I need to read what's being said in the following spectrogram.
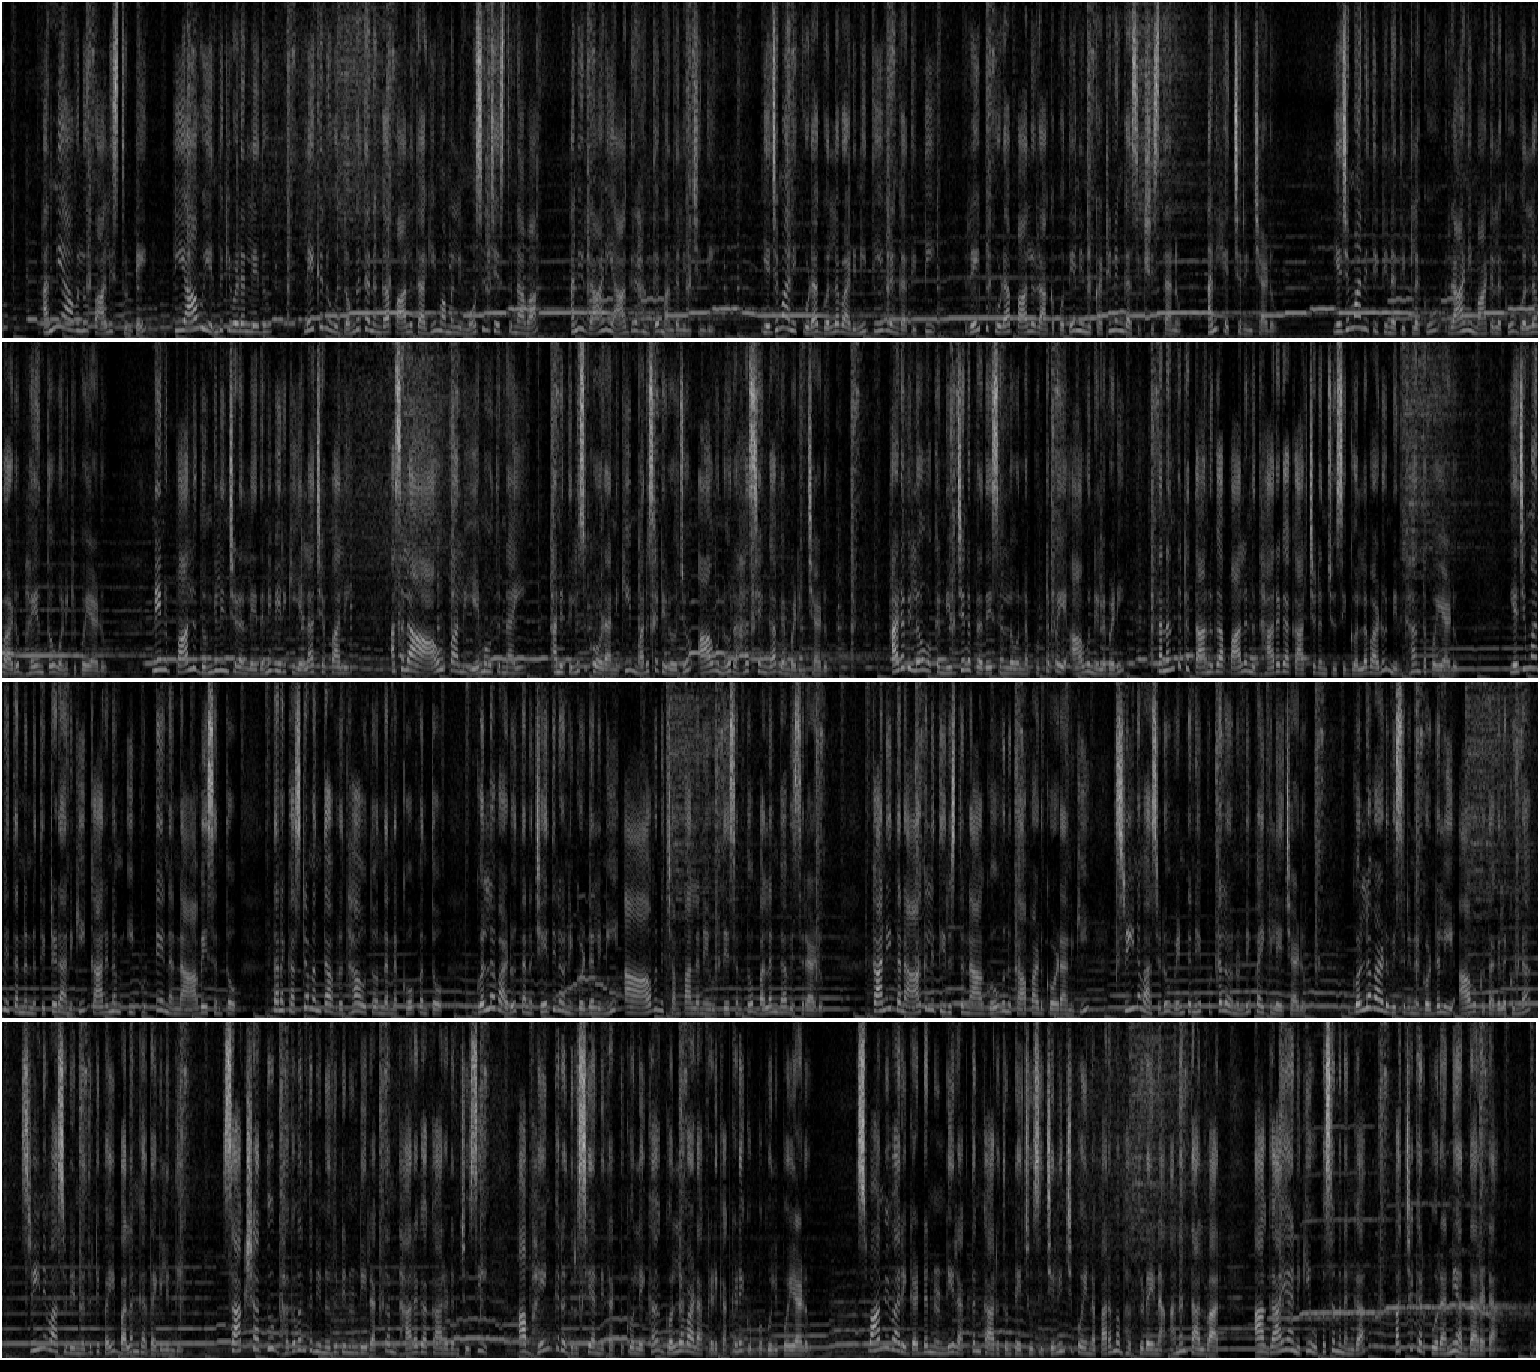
అన్ని ఆవులు పాలిస్తుంటే ఈ ఆవు ఎందుకివ్వడం లేదు? లేక నువ్వు దొంగతనంగా పాలు తాగి మమ్మల్ని మోసం చేస్తున్నావా? అని రాణి ఆగ్రహంతో మందలించింది. యజమాని కూడా గొల్లవాడిని తీవ్రంగా తిట్టి రేపు కూడా పాలు రాకపోతే నిన్ను కఠినంగా శిక్షిస్తాను అని హెచ్చరించాడు. యజమాని తిట్టిన తిట్లకు రాణి మాటలకు గొల్లవాడు భయంతో వణికిపోయాడు. నేను పాలు దొంగిలించడం లేదని వీరికి ఎలా చెప్పాలి? అసలు ఆ ఆవు పాలు ఏమవుతున్నాయి? అని తెలుసుకోవడానికి మరుసటి రోజు ఆవును రహస్యంగా వెంబడించాడు. అడవిలో ఒక నిర్జన ప్రదేశంలో ఉన్న పుట్టపై ఆవు నిలబడి తనంతట తానుగా పాలను ధారగా కార్చడం చూసి గొల్లవాడు నిర్ఘాంతపోయాడు. యజమాని తనను తిట్టడానికి కారణం ఈ పుట్టే నన్న ఆవేశంతో తన కష్టమంతా వృధా అవుతోందన్న కోపంతో గొల్లవాడు తన చేతిలోని గొడ్డలిని ఆ ఆవును చంపాలనే ఉద్దేశంతో బలంగా విసిరాడు. కాని తన ఆకలి తీరుస్తున్న ఆ గోవును కాపాడుకోవడానికి శ్రీనివాసుడు వెంటనే పుట్టలో నుండి పైకి లేచాడు. గొల్లవాడు విసిరిన గొడ్డలి ఆవుకు తగలకుండా శ్రీనివాసుడి నుదుటిపై బలంగా తగిలింది. సాక్షాత్తు భగవంతుని నుదుటి నుండి రక్తం ధారగా కారడం చూసి ఆ భయంకర దృశ్యాన్ని తట్టుకోలేక గొల్లవాడక్కడికక్కడే కుప్పకూలిపోయాడు. స్వామివారి గడ్డం నుండి రక్తం కారుతుంటే చూసి చెలించిపోయిన పరమభక్తుడైన అనంతాల్వార్ ఆ గాయానికి ఉపశమనంగా పచ్చకర్పూరాన్ని అద్దారట.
